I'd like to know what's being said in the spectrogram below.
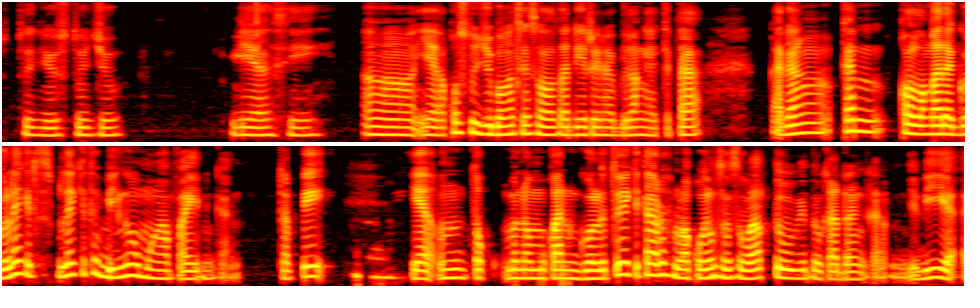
Setuju setuju. Iya sih, eee, ya aku setuju banget sih soal tadi Reina bilang ya, kita kadang kan kalau nggak ada goal-nya kita sebenarnya kita bingung mau ngapain kan. Tapi Mhm. ya untuk menemukan goal itu ya kita harus melakukan sesuatu gitu kadang kan. Jadi ya,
